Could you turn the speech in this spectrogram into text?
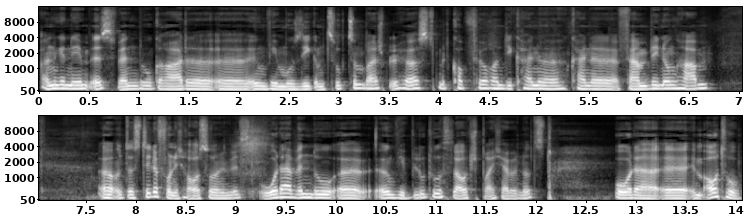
angenehm ist, wenn du gerade äh, irgendwie Musik im Zug zum Beispiel hörst mit Kopfhörern, die keine, keine Fernbedienung haben äh, und das Telefon nicht rausholen willst. Oder wenn du äh, irgendwie Bluetooth-Lautsprecher benutzt. Oder im Auto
